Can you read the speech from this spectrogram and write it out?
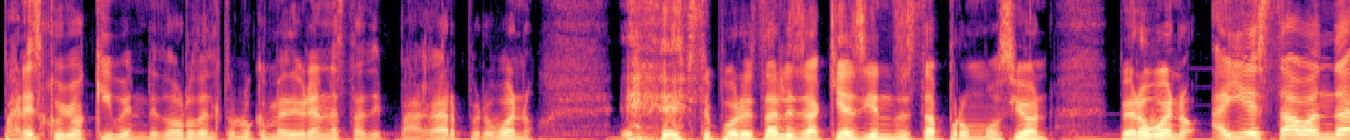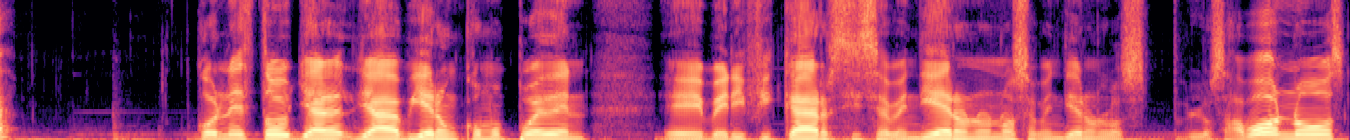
parezco yo aquí vendedor del Toluca, me deberían hasta de pagar, pero bueno, este, por estarles aquí haciendo esta promoción. Pero bueno, ahí está, banda. Con esto ya, ya vieron cómo pueden eh, verificar si se vendieron o no se vendieron los, los abonos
